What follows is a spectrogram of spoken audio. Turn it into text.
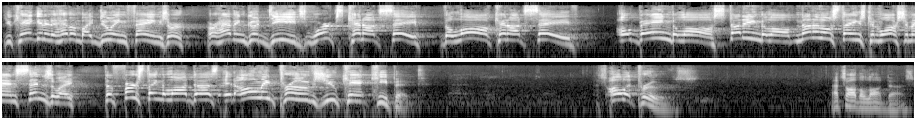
You can't get into heaven by doing things or, or having good deeds. Works cannot save. The law cannot save. Obeying the law, studying the law, none of those things can wash a man's sins away. The first thing the law does, it only proves you can't keep it. That's all it proves. That's all the law does.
